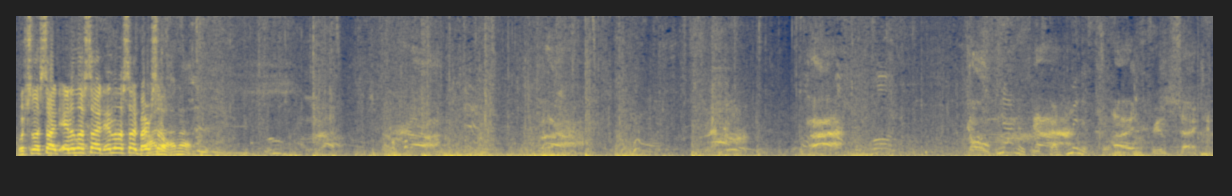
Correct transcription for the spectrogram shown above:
The left side? And the left side, and the left side by yourself. Ana, Ana. I feel sad.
